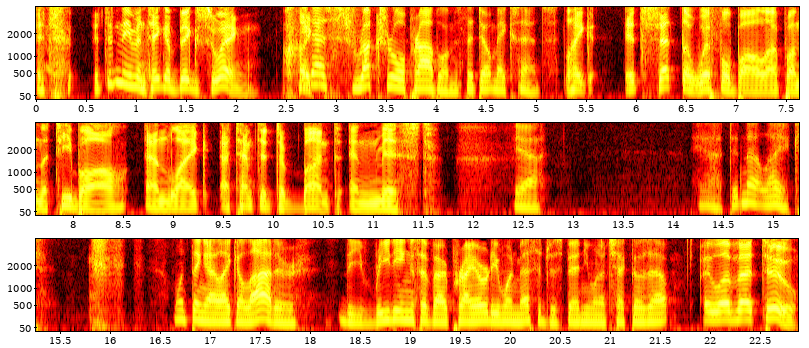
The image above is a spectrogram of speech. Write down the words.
It it didn't even take a big swing. it has structural problems that don't make sense. Like it set the wiffle ball up on the tee ball and like attempted to bunt and missed. Yeah. Yeah, did not like. One thing I like a lot are the readings of our priority one messages. Ben, you want to check those out? I love that too.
